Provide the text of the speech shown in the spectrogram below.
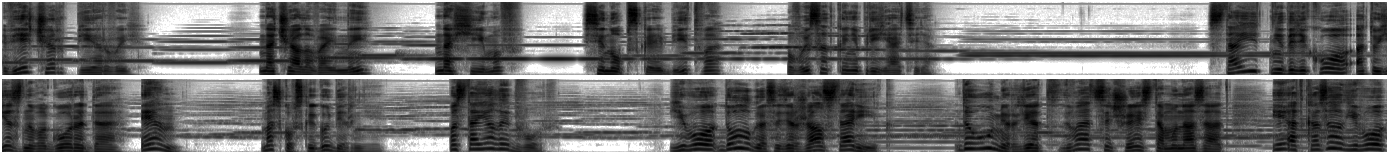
Вечер первый. Начало войны. Нахимов Синопская битва, высадка неприятеля. Стоит недалеко от уездного города Н, Московской губернии, постоялый двор. Его долго содержал старик, да умер лет 26 тому назад и отказал его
